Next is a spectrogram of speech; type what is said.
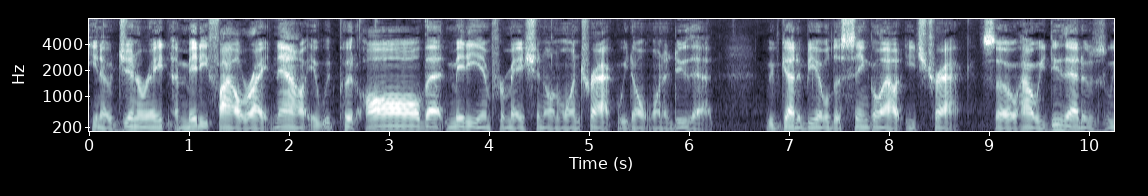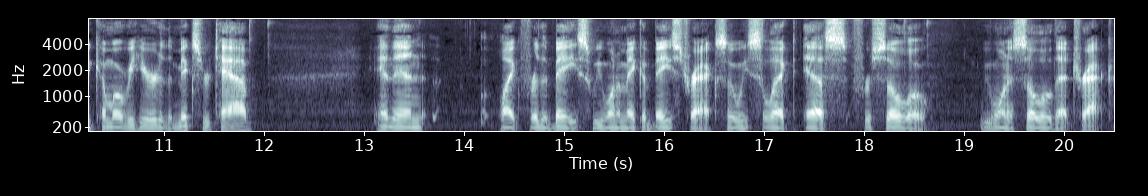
you know, generate a MIDI file right now, it would put all that MIDI information on one track. We don't want to do that. We've got to be able to single out each track. So how we do that is we come over here to the mixer tab and then like for the bass, we want to make a bass track. So we select S for solo. We want to solo that track.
